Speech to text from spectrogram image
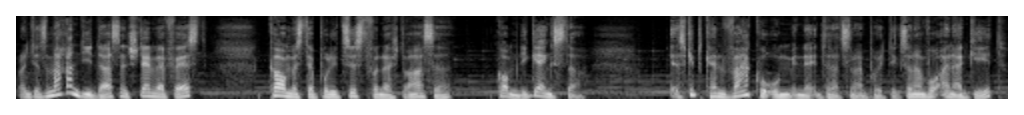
Und jetzt machen die das und stellen wir fest, kaum ist der Polizist von der Straße, kommen die Gangster. Es gibt kein Vakuum in der internationalen Politik, sondern wo einer geht,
